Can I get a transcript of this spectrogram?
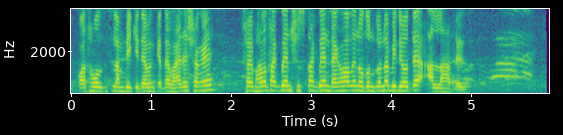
কথা বলতেছিলাম বিকিতে এবং কেতা ভাইদের সঙ্গে। সবাই ভালো থাকবেন সুস্থ থাকবেন। দেখা হবে নতুন কোনো ভিডিওতে। আল্লাহ হাফেজ।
